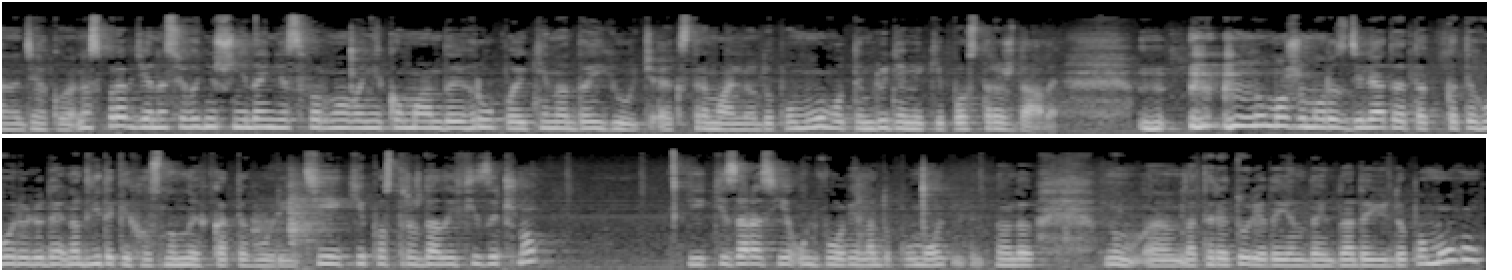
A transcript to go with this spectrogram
Е, Дякую. Насправді на сьогоднішній день є сформовані команди і групи, які надають екстремальну допомогу тим людям, які постраждали. Ну, можемо розділяти так категорію людей на дві таких основних категорії: ті, які постраждали фізично. Які зараз є у Львові на допомогу на, ну, е, на території, де надають допомогу,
